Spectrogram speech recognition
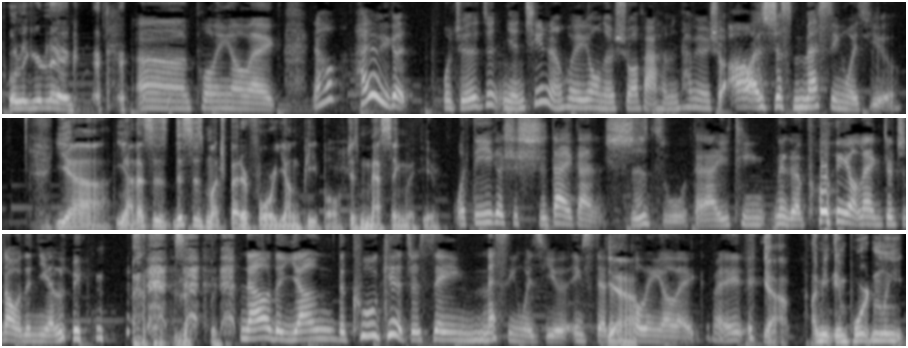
pulling your leg. 嗯，pulling your leg。然后还有一个，我觉得这年轻人会用的说法，可能他们会说哦、i t s just messing with you。 yeah, yeah. This is this is much better for young people. Just messing with you. 我第一个是时代感十足，大家一听那个 pulling your leg 就知道我的年龄。 Exactly. Now the young, the cool kids are saying messing with you instead Yeah. of pulling your leg, right? Yeah. I mean, importantly,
